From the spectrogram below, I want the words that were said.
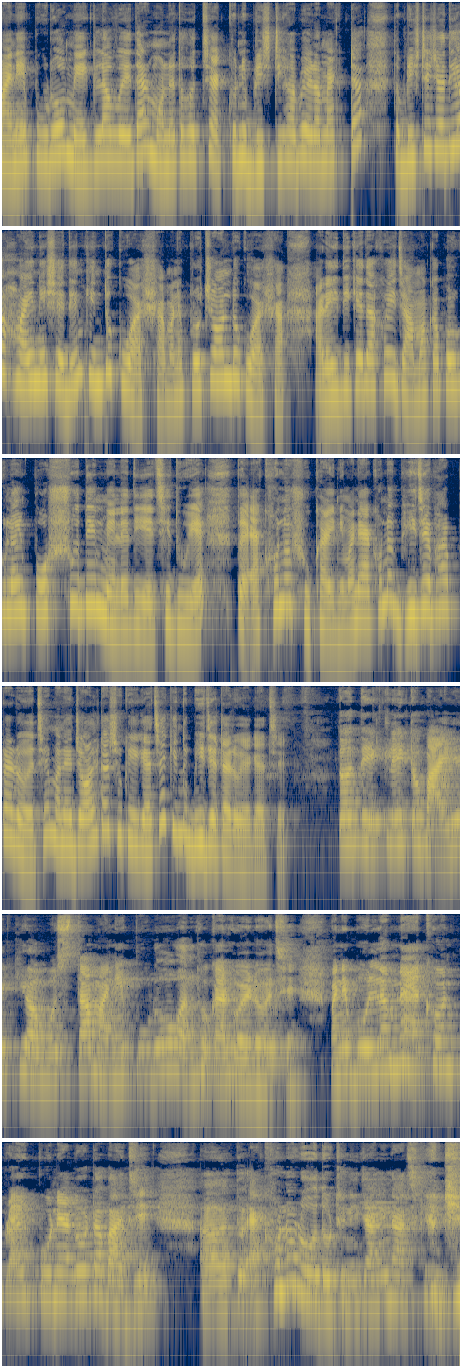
মানে পুরো মেঘলা ওয়েদার মনে তো হচ্ছে এক্ষুনি বৃষ্টি হবে এরম একটা। তো বৃষ্টি যদিও হয়নি সেদিন, কিন্তু কুয়াশা মানে প্রচণ্ড কুয়াশা। আর এইদিকে দেখো এই জামা কাপড়গুলো আমি পরশু দিন মেলে দিয়েছি ধুয়ে, তো এখনও শুকায়নি। মানে এখনও ভিজে ভাবটা রয়েছে মানে জলটা শুকিয়ে গেছে, কিন্তু ভিজেটা রয়ে গেছে। তো দেখলেই তো বাইরের কি অবস্থা মানে পুরো অন্ধকার হয়ে রয়েছে। মানে বললাম না, এখন প্রায় পৌনে এগারোটা বাজে। তো এখনও রোদ ওঠেনি জানি না আজকে কি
